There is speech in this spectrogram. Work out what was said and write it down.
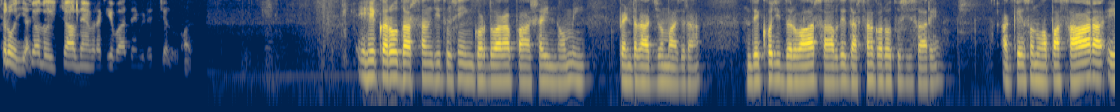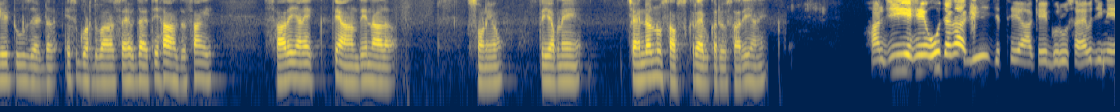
ਚਲੋ ਜੀ ਆਜੋ ਚਲੋ ਜੀ ਚੱਲਦੇ ਆਂ ਫਿਰ ਅੱਗੇ ਵਧਦੇ ਆਂ ਵੀਡੀਓ। ਚਲੋ ਇਹ ਕਰੋ ਦਰਸ਼ਨ ਜੀ ਤੁਸੀਂ ਗੁਰਦੁਆਰਾ ਪਾਤਸ਼ਾਹੀ ਨੌਮੀ ਪਿੰਡ ਰਾਜੋ ਮਾਜਰਾ। ਦੇਖੋ ਜੀ ਦਰਬਾਰ ਸਾਹਿਬ ਦੇ ਦਰਸ਼ਨ ਕਰੋ ਤੁਸੀਂ ਸਾਰੇ। ਅੱਗੇ ਤੁਹਾਨੂੰ ਆਪਾਂ ਸਾਰਾ A to Z ਇਸ ਗੁਰਦੁਆਰਾ ਸਾਹਿਬ ਦਾ ਇਤਿਹਾਸ ਦੱਸਾਂਗੇ। ਸਾਰੇ ਜਾਣੇ ਧਿਆਨ ਦੇ ਨਾਲ ਸੁਣਿਓ ਤੇ ਆਪਣੇ ਚੈਨਲ ਨੂੰ ਸਬਸਕ੍ਰਾਈਬ ਕਰਿਓ ਸਾਰੇ ਜਣੇ। ਹਾਂਜੀ, ਇਹ ਉਹ ਜਗ੍ਹਾ ਹੈਗੀ ਜਿੱਥੇ ਆ ਕੇ ਗੁਰੂ ਸਾਹਿਬ ਜੀ ਨੇ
